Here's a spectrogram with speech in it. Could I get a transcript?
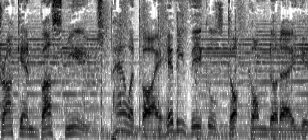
truck and bus news powered by heavyvehicles.com.au.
